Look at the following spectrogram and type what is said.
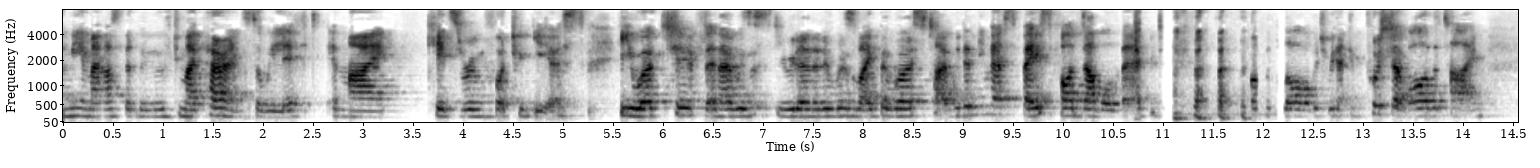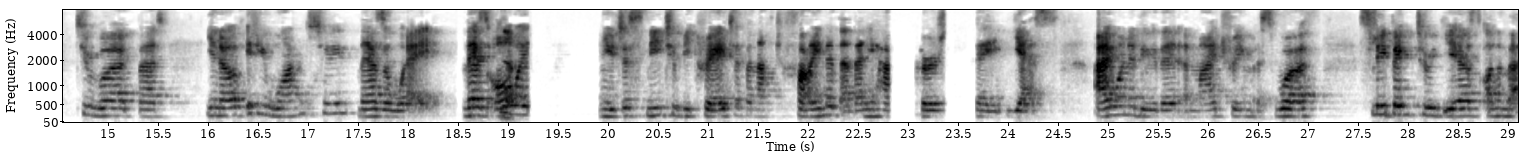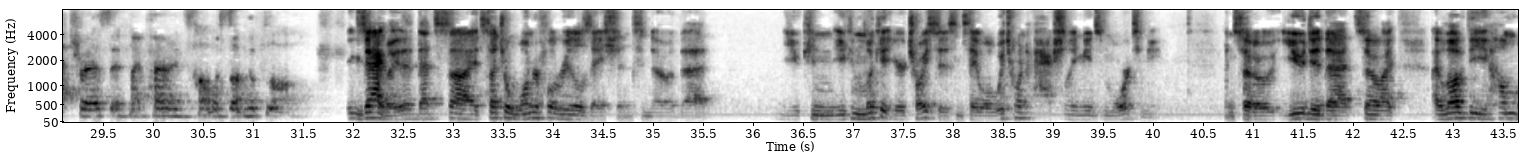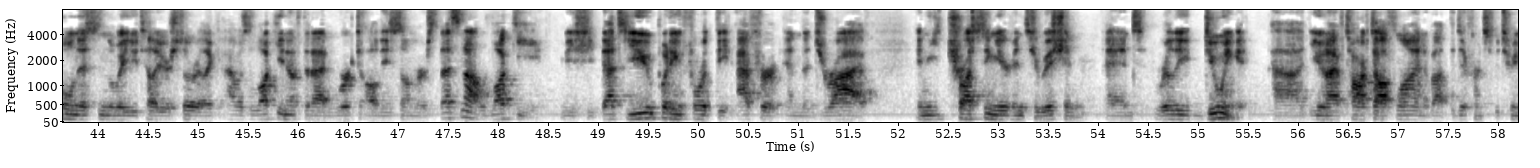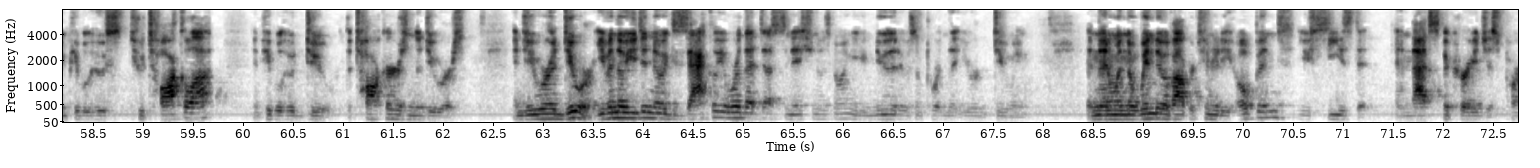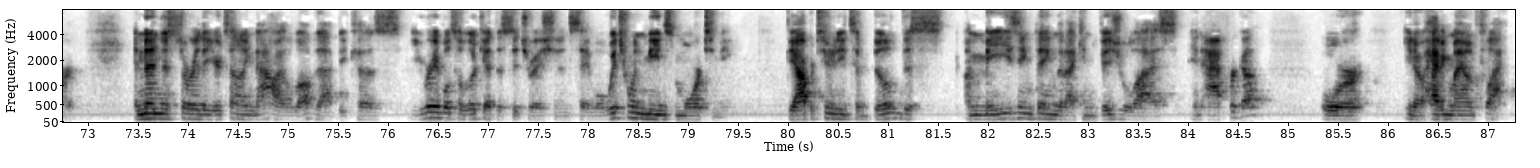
Me and my husband, we moved to my parents. So we lived in my kid's room for two years. He worked shift and I was a student and it was like the worst time. We didn't even have space for a double bed floor, which we had to push up all the time to work. But you know, if you want to, there's a way. There's always yeah. you just need to be creative enough to find it and then you have to say, Yes, I want to do that and my dream is worth sleeping two years on a mattress in my parents' house on the floor. Exactly. That's uh, it's such a wonderful realization to know that you can you can look at your choices and say, well, which one actually means more to me? And so you did that. So I I love the humbleness in the way you tell your story. Like I was lucky enough that I'd worked all these summers. That's not lucky, Michi. That's you putting forth the effort and the drive and trusting your intuition and really doing it. Uh, you and I have talked offline about the difference between people who who talk a lot and people who do, the talkers and the doers. And you were a doer. Even though you didn't know exactly where that destination was going, you knew that it was important that you were doing. And then when the window of opportunity opened, you seized it. And that's the courageous part. And then the story that you're telling now, I love that because you were able to look at the situation and say, well, which one means more to me? The opportunity to build this amazing thing that I can visualize in Africa or, you know, having my own flat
